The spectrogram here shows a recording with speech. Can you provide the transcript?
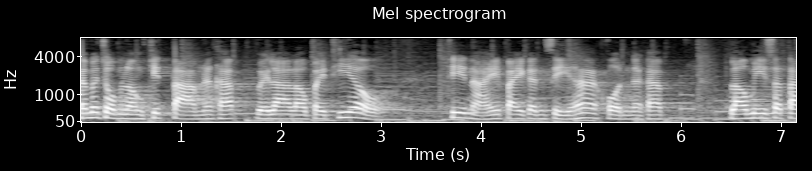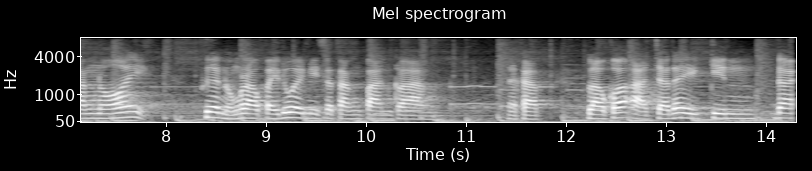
ท่านผู้ชมลองคิดตามนะครับ เวลาเราไปเที่ยวที่ไหนไปกัน4ี่ห้าคนนะครับ เรามีสตังค์น้อย เพื่อนของเราไปด้วยมีสตังปานกลางนะครับ เราก็อาจจะได้กินได้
